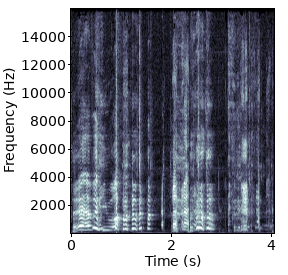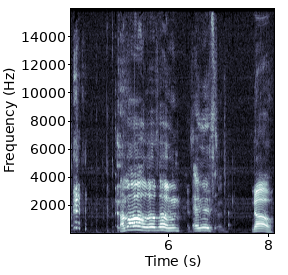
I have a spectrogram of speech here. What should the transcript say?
Wherever you are. I'm all alone, and it's No.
